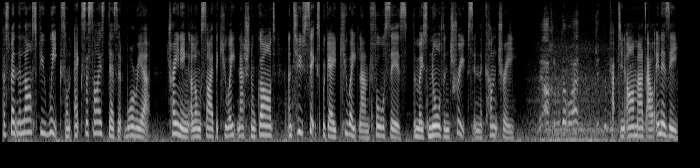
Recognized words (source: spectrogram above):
have spent the last few weeks on Exercise Desert Warrior, training alongside the Kuwait National Guard and two 6th Brigade Kuwait Land Forces, the most northern troops in the country. Captain Ahmad Al Inazi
